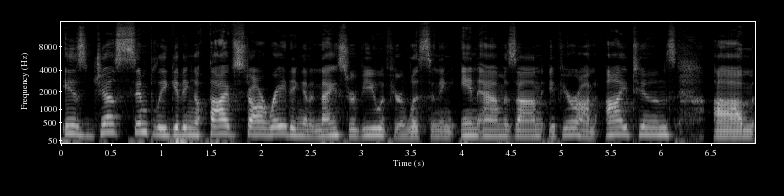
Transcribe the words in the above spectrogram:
is just simply giving a five star rating and a nice review if you're listening in Amazon. If you're on iTunes, um,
